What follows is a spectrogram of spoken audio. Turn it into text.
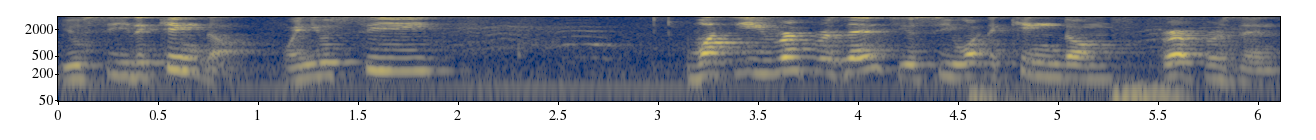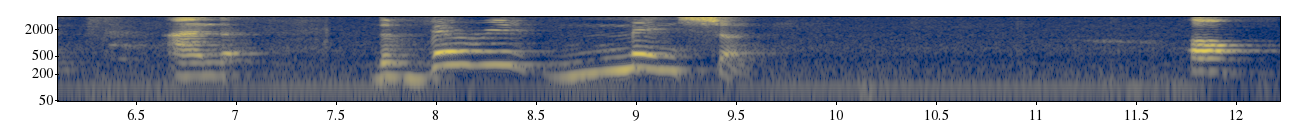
you see the kingdom. When you see what he represents, you see what the kingdom represents. And the very mention of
